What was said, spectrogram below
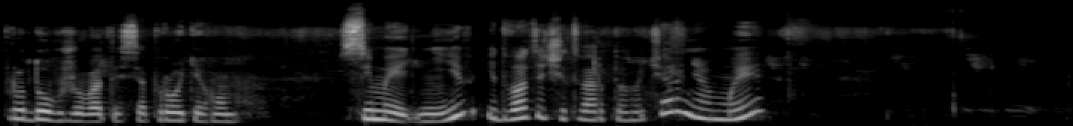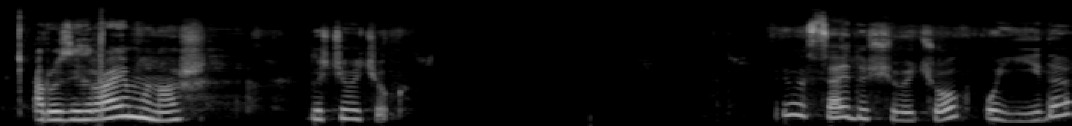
продовжуватися протягом 7 днів. І 24 червня ми розіграємо наш дощовичок. І ось цей дощовичок поїде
